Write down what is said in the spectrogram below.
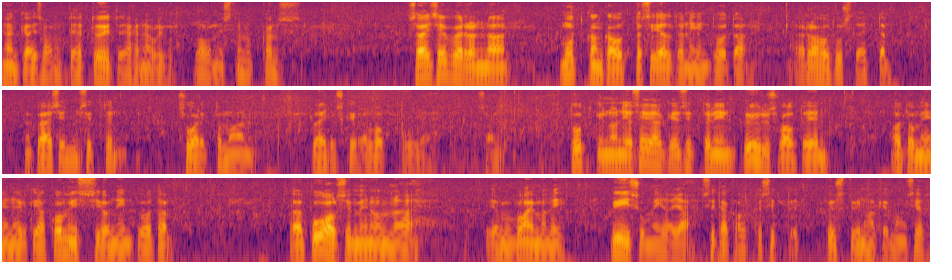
hänkään ei saanut tehdä töitä ja hän oli valmistunut kanssa. Sain sen verran mutkan kautta sieltä niin tuota, rahoitusta, että mä pääsin sitten suorittamaan väitöskirjan loppuun ja sain tutkinnon ja sen jälkeen sitten niin Yhdysvaltojen atomienergiakomissio niin tuota, puolsi minun ja mun vaimoni viisumia ja sitä kautta sitten pystyin hakemaan sieltä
